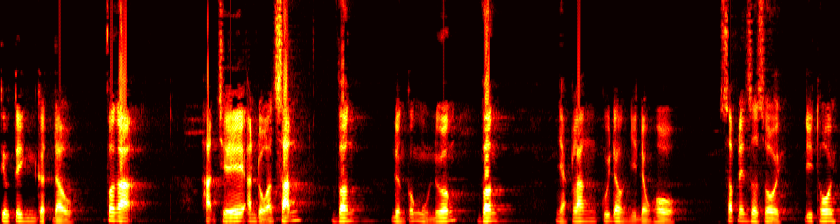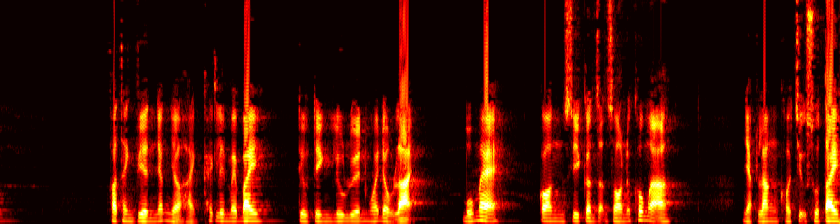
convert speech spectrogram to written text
Tiêu tinh gật đầu Vâng ạ. Hạn chế ăn đồ ăn sẵn. Vâng. Đừng có ngủ nướng. Vâng. Nhạc lăng cúi đầu nhìn đồng hồ, Sắp đến giờ rồi, Đi thôi. Phát thanh viên nhắc nhở hành khách lên máy bay, Tiêu tinh lưu luyến ngoái đầu lại, Bố mẹ còn gì cần dặn dò nữa không ạ? Nhạc lăng khó chịu xua tay.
